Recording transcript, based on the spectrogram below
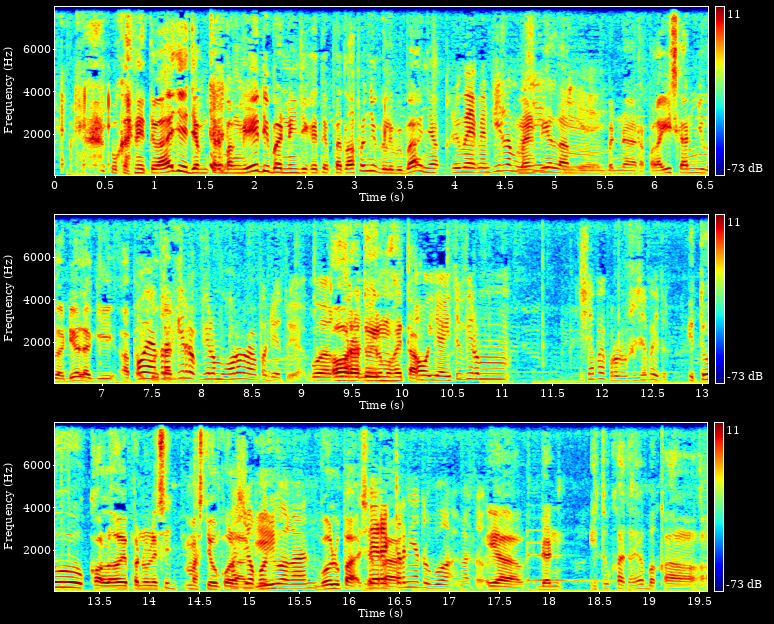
bukan itu aja jam terbang dia dibanding JKT48 juga lebih banyak. lebih banyak main film Main sih? film Iya. benar, apalagi sekarang juga dia lagi apa Oh yang terakhir film horor apa dia tuh ya? Gua Oh, Ratu. Ilmu Hitam. Oh iya itu film siapa ya? produksi siapa itu? Itu kalau penulisnya Mas Joko Mas lagi. Joko juga kan? Gue lupa siapa. Direkturnya tuh gua nggak tahu. Iya, dan itu katanya bakal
